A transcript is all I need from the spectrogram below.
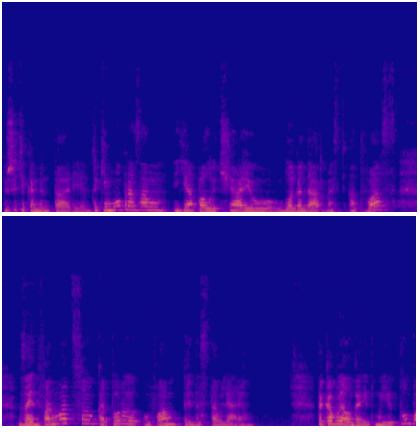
Пишите комментарии. Таким образом, я получаю благодарность от вас за информацию, которую вам предоставляю. Таковы алгоритмы YouTube.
